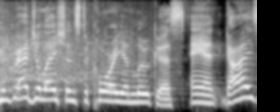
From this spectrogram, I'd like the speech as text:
Congratulations to Corey and Lucas. And guys,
